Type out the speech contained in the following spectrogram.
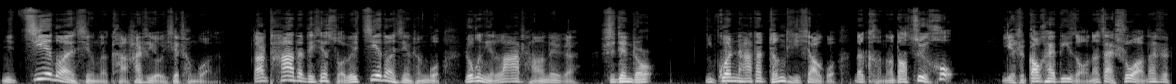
你阶段性的看，还是有一些成果的。当然，他的这些所谓阶段性成果，如果你拉长这个时间轴，你观察它整体效果，那可能到最后。也是高开低走，那再说，但是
